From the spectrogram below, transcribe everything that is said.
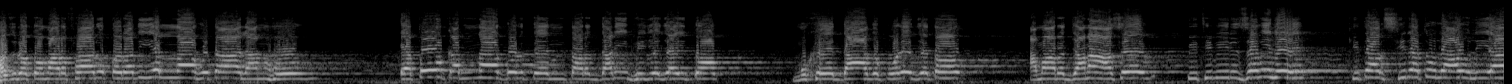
হযরত ওমর ফারুক রাদিয়াল্লাহু তাআলা আনহু এত কান্না করতেন, তার দাড়ি ভিজে যাইত, মুখে দাগ পড়ে যেত। আমার জানা আছে, পৃথিবীর জমিনে কিতাব সিরাতুল আউলিয়া,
